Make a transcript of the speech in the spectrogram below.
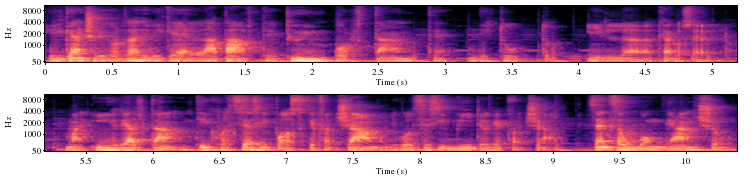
Il gancio ricordatevi che è la parte più importante di tutto il carosello, ma in realtà di qualsiasi post che facciamo, di qualsiasi video che facciamo. Senza un buon gancio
